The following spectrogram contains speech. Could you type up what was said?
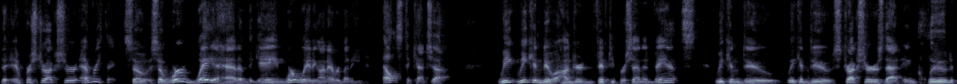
the infrastructure everything. So so we're way ahead of the game. We're waiting on everybody else to catch up we we can do 150% advance. We can do we can do structures that include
